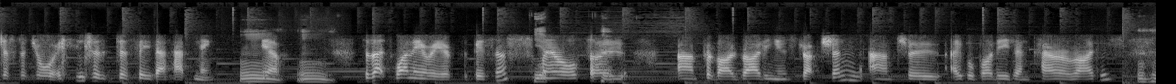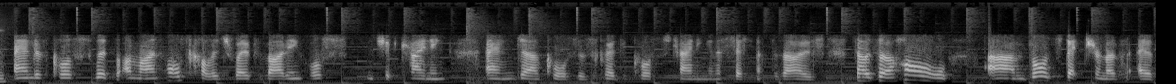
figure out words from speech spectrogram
just a joy to, to see that happening. Mm. Yeah. Mm. So that's one area of the business. Yep. We're also um, provide riding instruction um, to able-bodied and para riders, mm-hmm. and of course with online horse college, we're providing horsemanship training and uh, courses, accredited courses training and assessment for those. So it's a whole um, broad spectrum of, of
